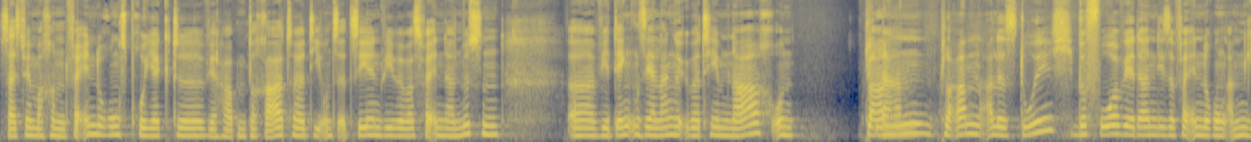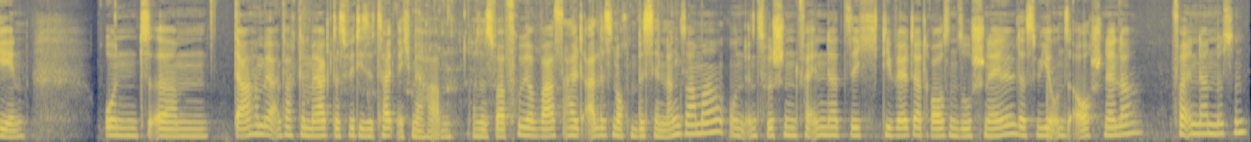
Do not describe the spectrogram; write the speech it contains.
Das heißt, wir machen Veränderungsprojekte, wir haben Berater, die uns erzählen, wie wir was verändern müssen. Äh, wir denken sehr lange über Themen nach und planen, planen alles durch, bevor wir dann diese Veränderung angehen. Und ähm, da haben wir einfach gemerkt, dass wir diese Zeit nicht mehr haben. Also es war früher war es halt alles noch ein bisschen langsamer und inzwischen verändert sich die Welt da draußen so schnell, dass wir uns auch schneller verändern müssen.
